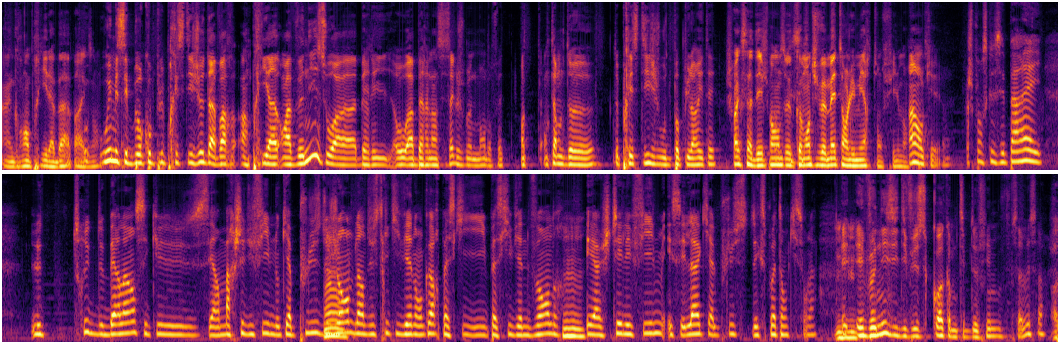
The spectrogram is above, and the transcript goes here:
un, grand prix là-bas, par exemple. Oui, mais c'est beaucoup plus prestigieux d'avoir un prix à, Venise ou à Berlin. Ou à Berlin. C'est ça que je me demande en fait, en, termes de, de, prestige ou de popularité. Je crois que ça dépend de comment tu veux mettre en lumière ton film. ah, ok. Je pense que c'est pareil. Le truc de Berlin, c'est que c'est un marché du film, donc il y a plus de gens de l'industrie qui viennent encore parce qu'ils parce qu'ils viennent vendre mhm. et acheter les films, et c'est là qu'il y a le plus d'exploitants qui sont là. et, Venise, ils diffusent quoi comme type de film? Vous savez ça? Oh,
